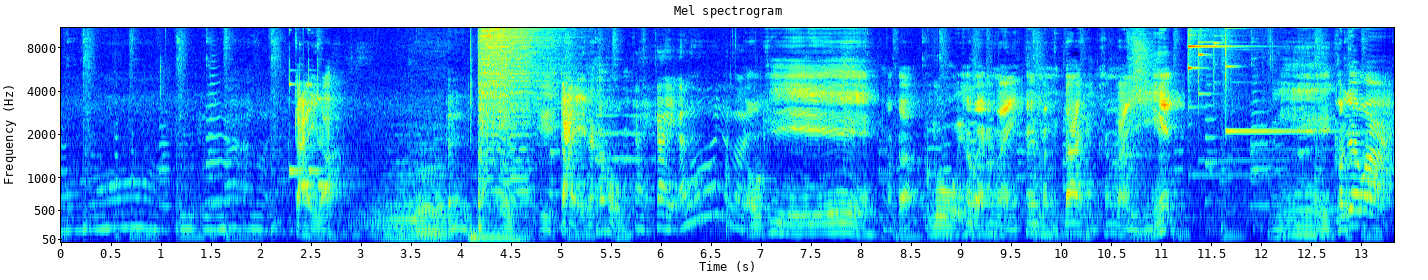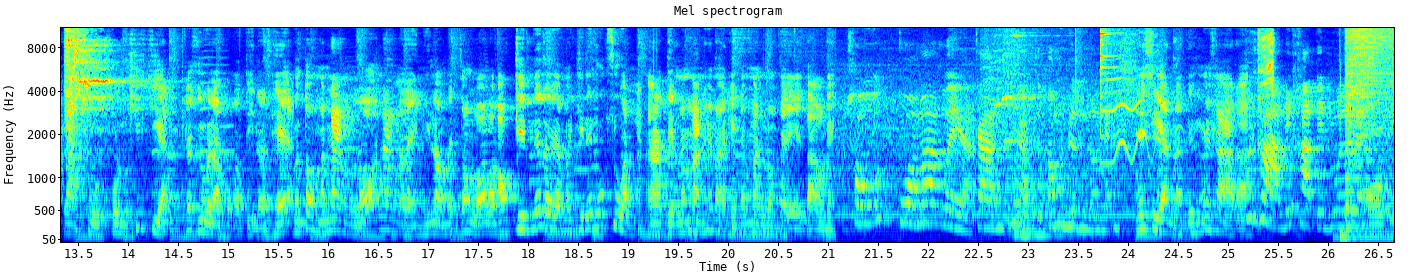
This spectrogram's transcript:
อ๋อเออเออน่าอร่อย ไก่ละเออ เออโอเคไก่นะครับผม ไก่ ไก่อร่อย อร่อย โอเค แล้วก็โรยเข้าไปข้างในให้มันได้ถึงข้างในอย่างนี้ นี่เขาเรียกว่าหลักสูตรคนขี้เกียจก็คือเวลาปกติเราแทะมันต้องมานั่งเลาะนั่งอะไรอย่างนี้เราไม่ต้องเลาะเราเอากินได้เลยอะมันกินได้ทุกส่วนอะอะเตรียมน้ำมันให้หน่อยเทน้ำมันลงไปเตาเลยเขากลัวมากเลยอะ การที่แบบจะต้องดึงตรงเนี้ยไม่เซียนอะดึงไม่ขาดอะคือขาดดิขาดติดมือเลย โอ้โห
